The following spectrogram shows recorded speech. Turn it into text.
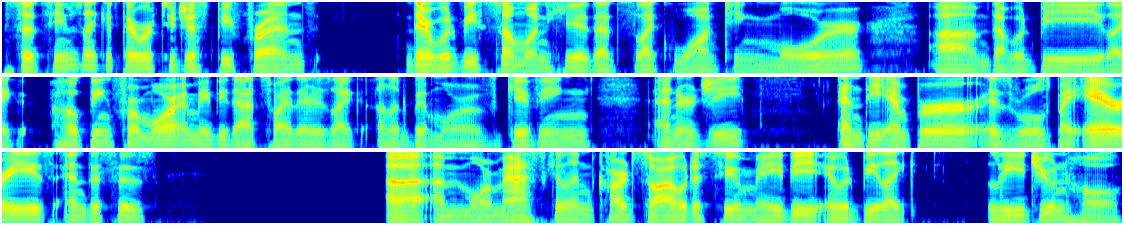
so it seems like if they were to just be friends there would be someone here that's like wanting more um, that would be like hoping for more and maybe that's why there's like a little bit more of giving energy. And the emperor is ruled by aries and this is a, a more masculine card so i would assume maybe it would be like lee junho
